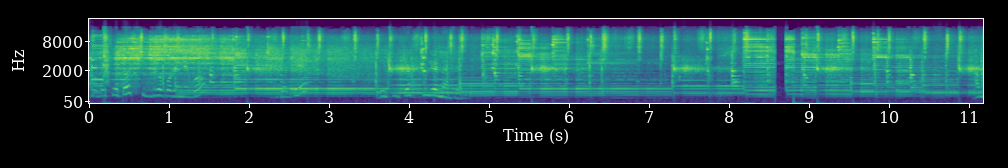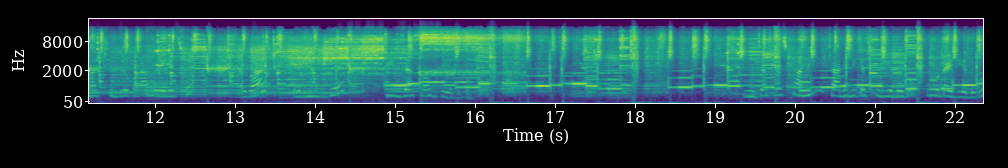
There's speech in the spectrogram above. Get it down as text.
ছোটো ছোটো ছিদ্র করে নেব। যাতে রুটিটা ফুলে না যায়। এবার এর মধ্যে পিৎজা সস দিয়ে দেবো। পিৎজা সসটা আমি চারিদিকে ছড়িয়ে দেবো, পুরোটাই দিয়ে দেবো।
